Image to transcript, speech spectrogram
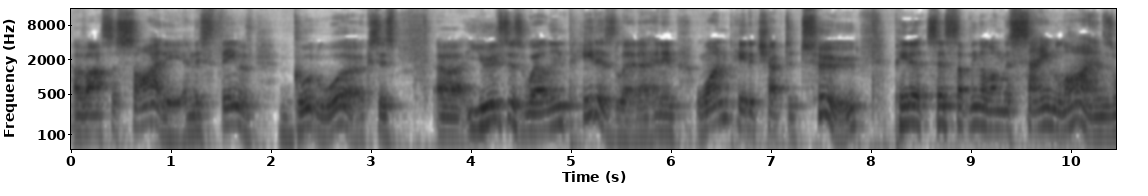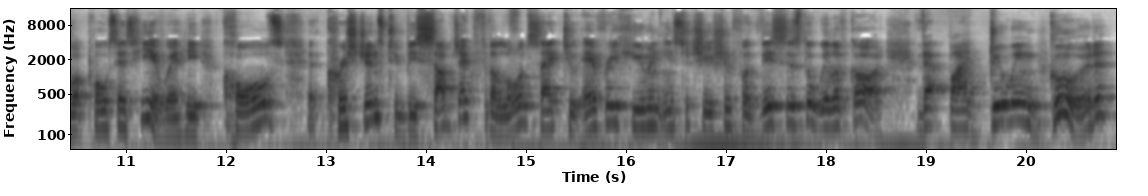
of our society. And this theme of good works is uh, used as well in Peter's letter. And in 1 Peter chapter 2, Peter says something along the same lines as what Paul says here, where he calls Christians to be subject for the Lord's sake to every human institution, for this is the will of God, that by doing good,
